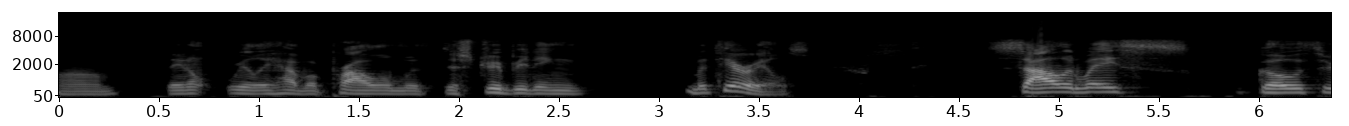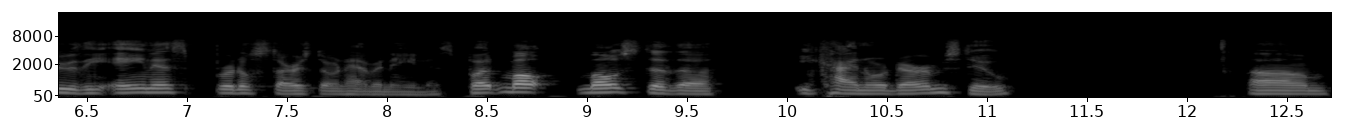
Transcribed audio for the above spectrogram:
um, they don't really have a problem with distributing materials. Solid wastes go through the anus. Brittle stars don't have an anus, but mo most of the echinoderms do. Um,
